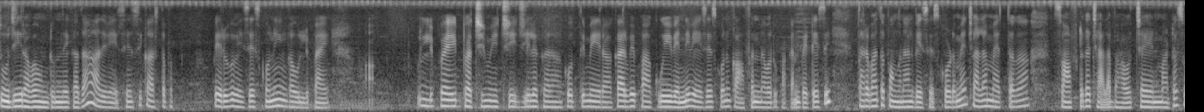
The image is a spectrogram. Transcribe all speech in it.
సూజీ రవ్వ ఉంటుంది కదా అది వేసేసి కాస్త పెరుగు వేసేసుకొని ఇంకా ఉల్లిపాయ ఉల్లిపాయ పచ్చిమిర్చి జీలకర్ర కొత్తిమీర కరివేపాకు ఇవన్నీ వేసేసుకొని ఒక హాఫ్ అన్ అవర్ పక్కన పెట్టేసి తర్వాత పొంగనాలు వేసేసుకోవడమే చాలా మెత్తగా సాఫ్ట్గా చాలా బాగా వచ్చాయన్నమాట. సో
